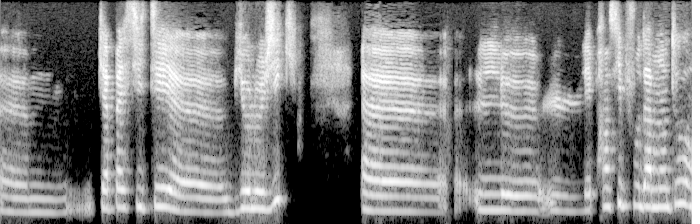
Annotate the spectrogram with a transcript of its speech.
euh, capacité euh, biologique, euh, les principes fondamentaux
